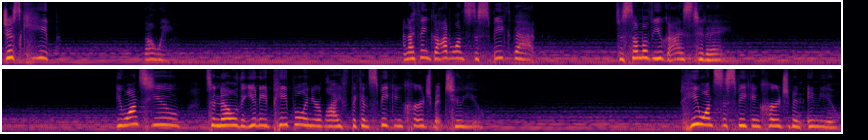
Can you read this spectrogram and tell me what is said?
Just keep going. And I think God wants to speak that to some of you guys today. He wants you to know that you need people in your life that can speak encouragement to you. He wants to speak encouragement in you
